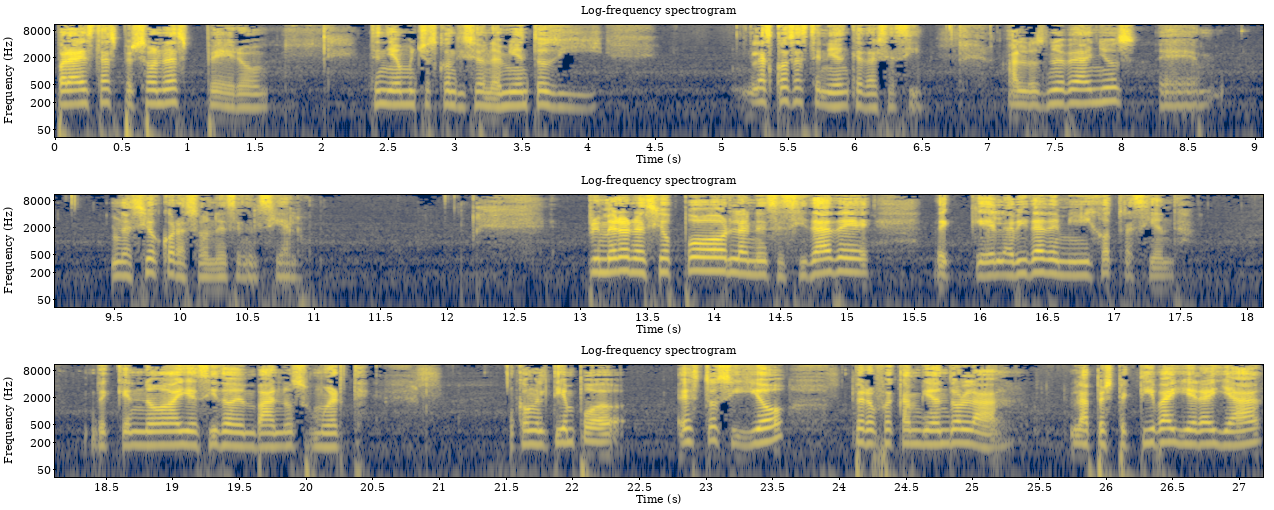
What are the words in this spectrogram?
para estas personas, pero tenía muchos condicionamientos y las cosas tenían que darse así a los nueve años eh, nació Corazones en el Cielo. Primero nació por la necesidad de, de que la vida de mi hijo trascienda, de que no haya sido en vano su muerte. Con el tiempo esto siguió, pero fue cambiando la, la perspectiva y era ya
